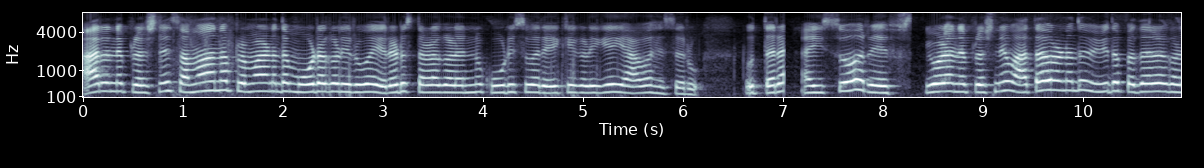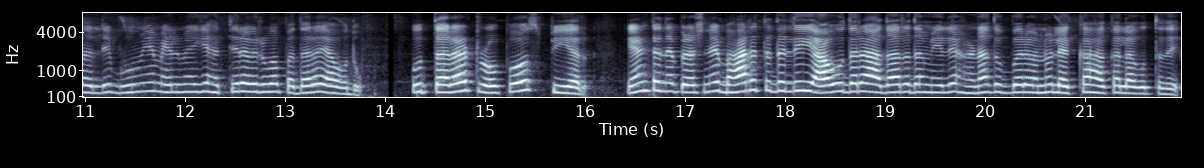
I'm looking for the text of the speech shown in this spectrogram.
ಆರನೇ ಪ್ರಶ್ನೆ, ಸಮಾನ ಪ್ರಮಾಣದ ಮೋಡಗಳಿರುವ ಎರಡು ಸ್ಥಳಗಳನ್ನು ಕೂಡಿಸುವ ರೇಖೆಗಳಿಗೆ ಯಾವ ಹೆಸರು? ಉತ್ತರ, ಐಸೋರೆಫ್ಸ್. ಏಳನೇ ಪ್ರಶ್ನೆ, ವಾತಾವರಣದ ವಿವಿಧ ಪದರಗಳಲ್ಲಿ ಭೂಮಿಯ ಮೇಲ್ಮೈಗೆ ಹತ್ತಿರವಿರುವ ಪದರ ಯಾವುದು? ಉತ್ತರ ಟ್ರೋಪೋಸ್ಫಿಯರ್ ಎಂಟನೇ ಪ್ರಶ್ನೆ, ಭಾರತದಲ್ಲಿ ಯಾವುದರ ಆಧಾರದ ಮೇಲೆ ಹಣದುಬ್ಬರವನ್ನು ಲೆಕ್ಕ ಹಾಕಲಾಗುತ್ತದೆ?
